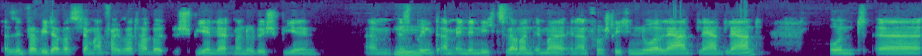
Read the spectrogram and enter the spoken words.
da sind wir wieder, was ich am Anfang gesagt habe, spielen lernt man nur durch Spielen. Ähm, mhm. Es bringt am Ende nichts, wenn man immer in Anführungsstrichen nur lernt, lernt, lernt und äh,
